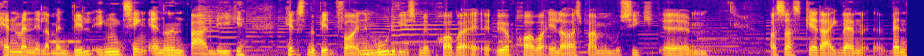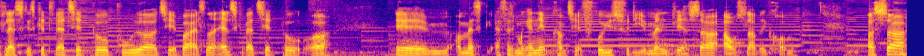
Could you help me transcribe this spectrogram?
kan man, eller man vil ingenting andet end bare ligge, helst med bind for øjnene, Mm. muligvis med propper, øh, ørepropper, eller også bare med musik. Øhm, og så skal der ikke være en vandflaske, skal være tæt på, puder og tæpper og alt sådan noget, alt skal være tæt på, og, øhm, og man, skal, altså, man kan nemt komme til at fryse, fordi man bliver så afslappet i kroppen. Og så,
